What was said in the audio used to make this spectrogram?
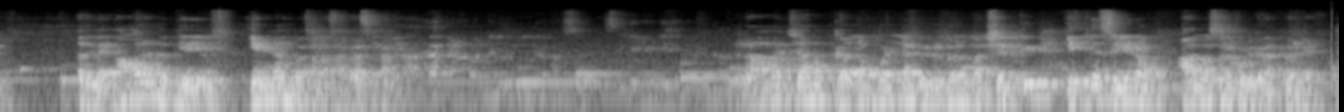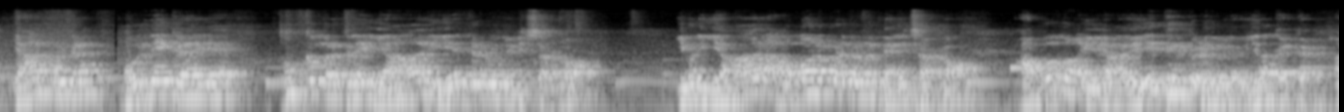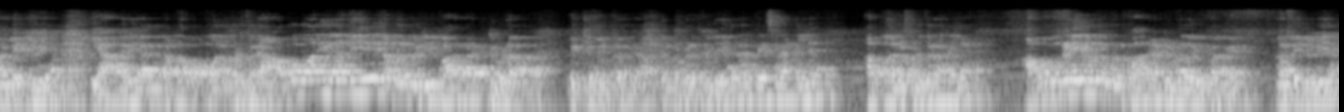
அதுல ஆறாவது அத்தியாயம் ஏழாவது வசனம் நான் வாசிக்கிறேன் ராஜா கனம் பண்ண விரும்புற மனுஷனுக்கு என்ன செய்யணும்? ஆலோசனை கொடுக்கிறார் பாருங்க. யார் கொடுக்குறா? மொர்தேக்காய தூக்கு மரத்துல யார் ஏற்கனவே நினைச்சானோ இவனை யார் அவமானப்படுத்தணும்னு நினைச்சானோ அவமாயினாலேயே தீர்ப்பு எழுதுகிறார் இதுதான் கருத்தர் அல்லையா யார் யார் நம்மளை அவமானப்படுத்துறாங்க அவமாயினாலேயே நம்மளை பற்றி பாராட்டு விழா வைக்க வைப்பாரு ஆட்கள் நம்மளுக்கு எதனா பேசுறாங்கல்ல? அவமானப்படுத்துறாங்கல்ல? அவங்களே வந்து உங்களை பாராட்டு விழா வைப்பாங்க. அல்லையா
